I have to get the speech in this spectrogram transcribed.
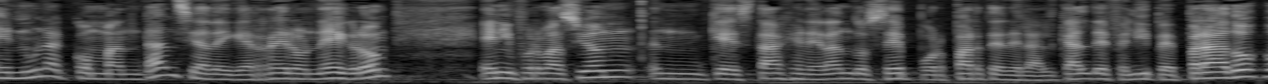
en una comandancia de Guerrero Negro, en información mm, que está generándose por parte del alcalde Felipe Prado,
